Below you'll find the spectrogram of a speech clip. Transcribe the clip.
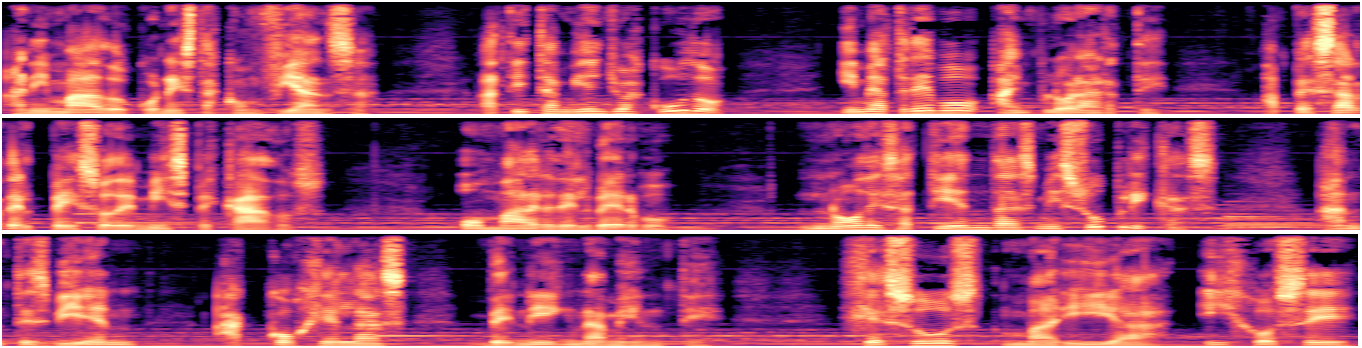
Animado con esta confianza, a ti también yo acudo y me atrevo a implorarte a pesar del peso de mis pecados. Oh Madre del Verbo, no desatiendas mis súplicas, antes bien acógelas benignamente. Jesús, María y José,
